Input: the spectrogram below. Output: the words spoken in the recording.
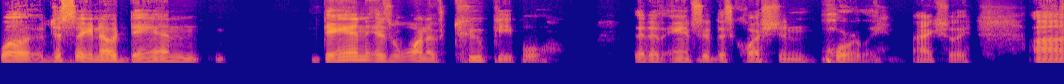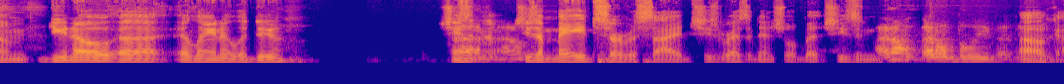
Well, just so you know, Dan, Dan is one of two people that have answered this question poorly. Actually, um, do you know uh, Elena Ledoux? She's Uh, in the, she's a maid service side. She's residential, but she's in. I don't. I don't believe it. Oh, okay.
